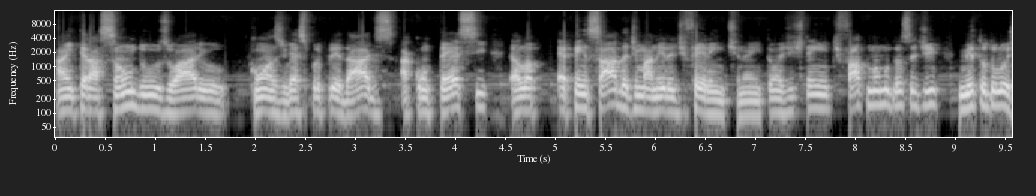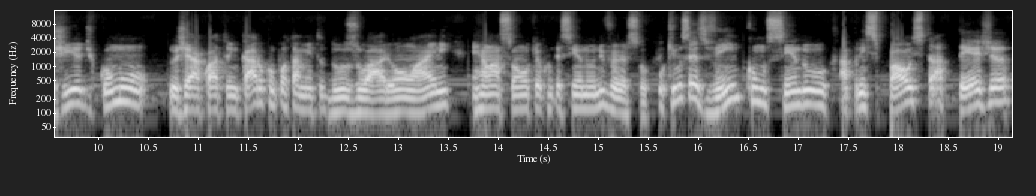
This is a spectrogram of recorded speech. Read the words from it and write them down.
a interação do usuário com as diversas propriedades acontece, ela é pensada de maneira diferente, né? Então a gente tem de fato uma mudança de metodologia de como o GA4 encara o comportamento do usuário online em relação ao que acontecia no Universal. O que vocês veem como sendo a principal estratégia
